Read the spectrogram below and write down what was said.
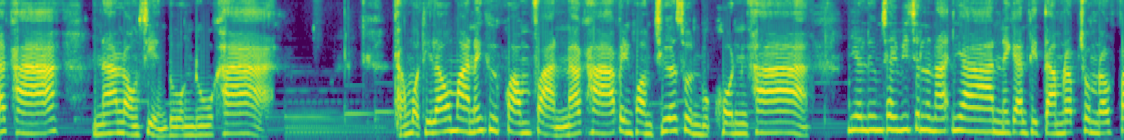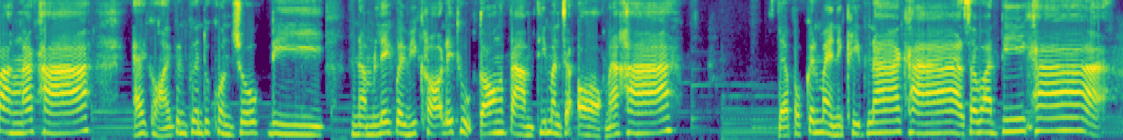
นะคะ น่าลองเสี่ยงดวงดูค่ะ ทั้งหมดที่เล่ามานั่นคือความฝันนะคะ เป็นความเชื่อส่วนบุคคลค่ะ อย่าลืมใช้วิจารณญาณในการติดตามรับชมรับฟังนะคะแอดขอให้เพื่อนๆทุกคนโชคดีนำเลขไปวิเคราะห์ได้ถูกต้องตามที่มันจะออกนะคะ แล้วพบกันใหม่ในคลิปหน้าค่ะ สวัสดีค่ะ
